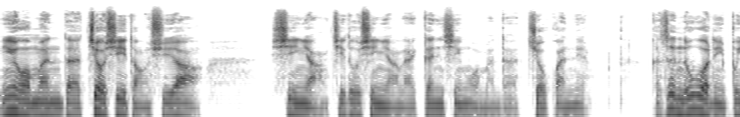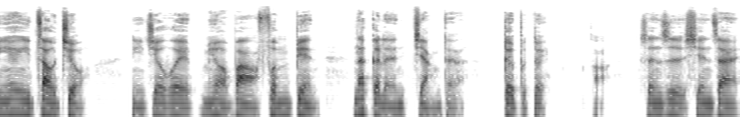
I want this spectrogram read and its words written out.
因为我们的旧系统需要信仰、基督信仰来更新我们的旧观念。可是如果你不愿意造就，你就会没有办法分辨。那个人讲的对不对啊？甚至现在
